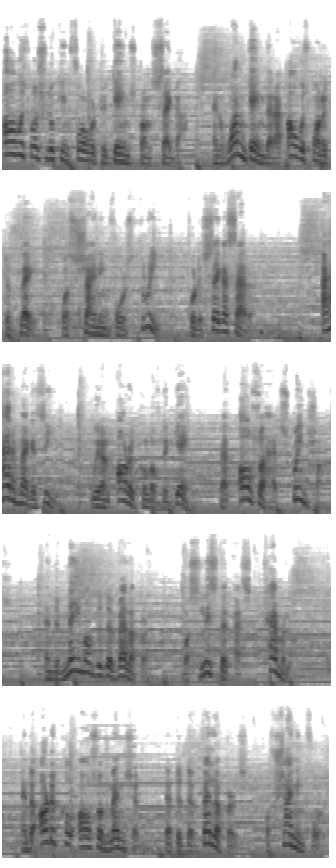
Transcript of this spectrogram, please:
always was looking forward to games from Sega, and one game that I always wanted to play was Shining Force 3 for the Sega Saturn. I had a magazine with an article of the game that also had screenshots, and the name of the developer was listed as Camelot. And the article also mentioned that the developers of Shining Force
